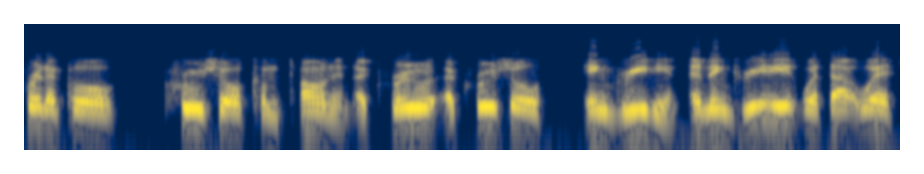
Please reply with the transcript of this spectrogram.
critical, crucial component, a cru- a crucial ingredient, an ingredient without which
